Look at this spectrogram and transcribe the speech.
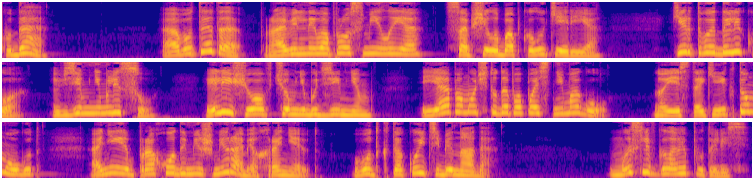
«Куда?» «А вот это правильный вопрос, милая», — сообщила бабка Лукерия. «Кир твой далеко, в зимнем лесу. Или еще в чем-нибудь зимнем. Я помочь туда попасть не могу. Но есть такие, кто могут. Они проходы меж мирами охраняют. Вот к такой тебе надо». Мысли в голове путались.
